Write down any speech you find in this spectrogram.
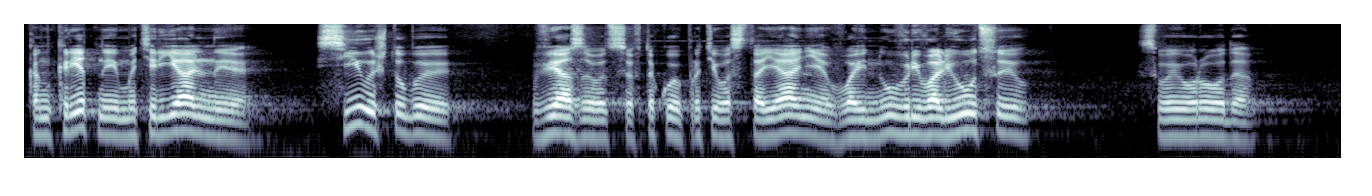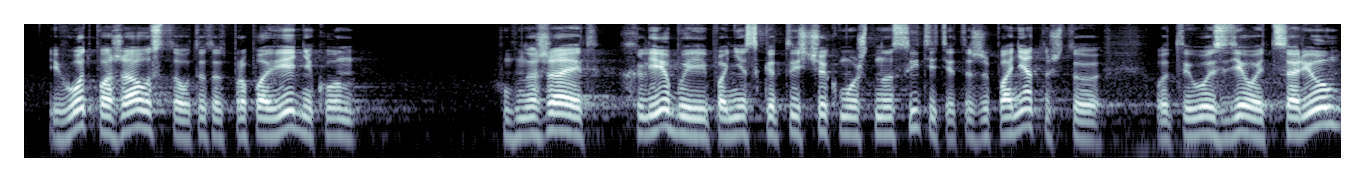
конкретные материальные силы, чтобы ввязываться в такое противостояние, в войну, в революцию своего рода. И вот, пожалуйста, вот этот проповедник, он умножает хлебы и по несколько тысяч человек может насытить. Это же понятно, что вот его сделать царем,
